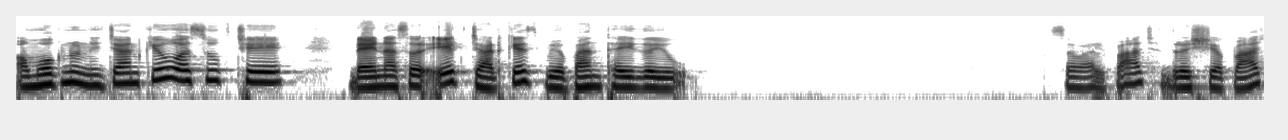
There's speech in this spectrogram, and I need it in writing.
અમોઘનું નિચાન કેવું અસુખ છે? ડાયનાસોર એક ઝાટકે જ બેભાન થઈ ગયું. સવાલ પાંચ, દ્રશ્ય પાંચ.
